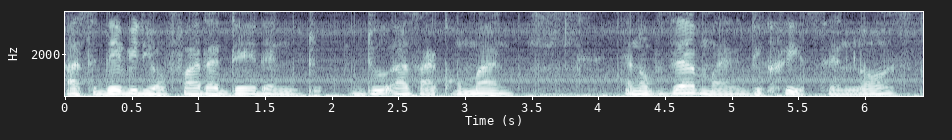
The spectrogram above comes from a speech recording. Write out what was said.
as David your father did, and do as I command, and observe my decrees and laws,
